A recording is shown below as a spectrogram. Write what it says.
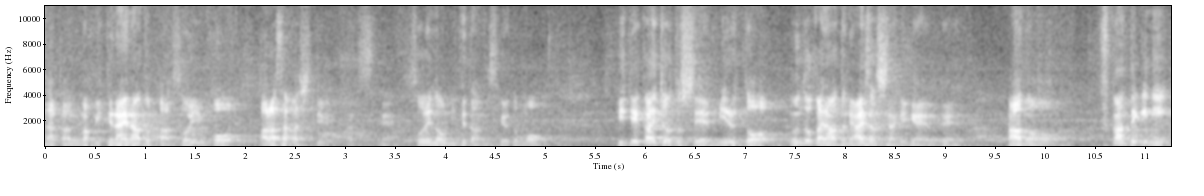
なんかうまくいってないなとかそういうこう荒探しっていうかですね。そういうのを見てたんですけれども PTA 会長として見ると運動会の後に挨拶しなきゃいけないのであの俯瞰的に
